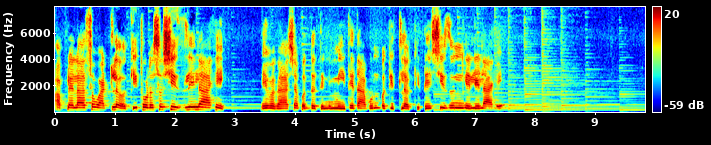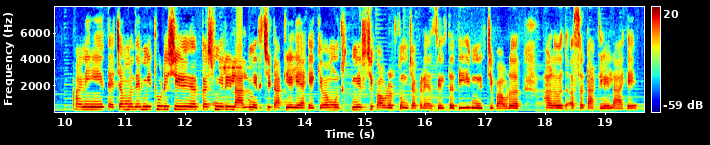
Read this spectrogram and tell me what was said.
आपल्याला असं वाटलं की थोडंसं शिजलेलं आहे. हे बघा अशा पद्धतीने मी इथे दाबून बघितलं की ते शिजून गेलेलं आहे. आणि त्याच्यामध्ये मी थोडीशी कश्मीरी लाल मिरची टाकलेली आहे किंवा मिरची पावडर तुमच्याकडे असेल तर ती मिरची पावडर हळद असं टाकलेलं आहे.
